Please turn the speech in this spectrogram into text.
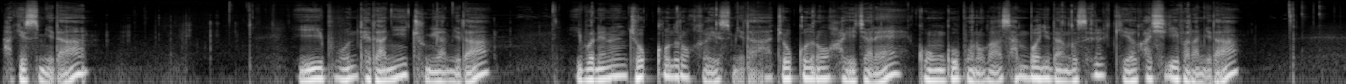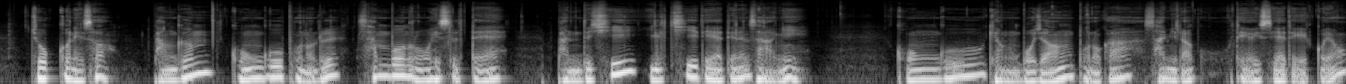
하겠습니다. 이 부분 대단히 중요합니다. 이번에는 조건으로 가겠습니다. 조건으로 가기 전에 공구 번호가 3번이라는 것을 기억하시기 바랍니다. 조건에서 방금 공구 번호를 3번으로 했을 때 반드시 일치돼야 되는 사항이 공구 경보정 번호가 3이라고 되어 있어야 되겠고요.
